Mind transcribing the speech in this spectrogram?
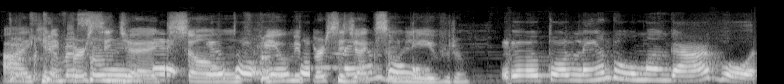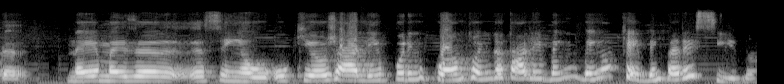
Ai, Tanto que nem versão- Percy Jackson, É, tô- filme, Percy lendo- Jackson, livro. Eu tô lendo o mangá agora, né? Mas, é, assim, o, o que eu já li, por enquanto, ainda tá ali bem, bem ok, bem parecido.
